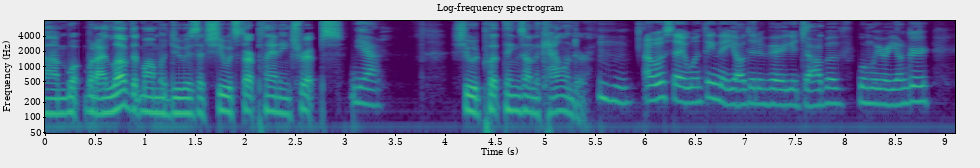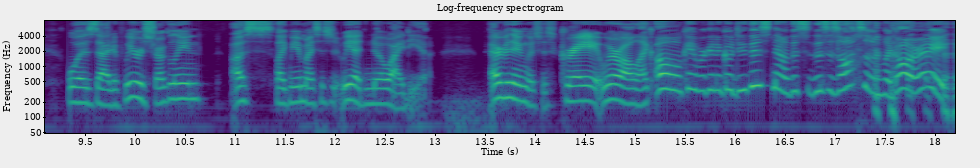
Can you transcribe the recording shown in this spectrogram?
um, what what I loved that mom would do is that she would start planning trips yeah. she would put things on the calendar. I will say one thing that y'all did a very good job of when we were younger was that if we were struggling, us like me and my sister, we had no idea. Everything was just great. We were all like, "Oh, okay, we're gonna go do this now. This this is awesome." I'm like, "All right."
